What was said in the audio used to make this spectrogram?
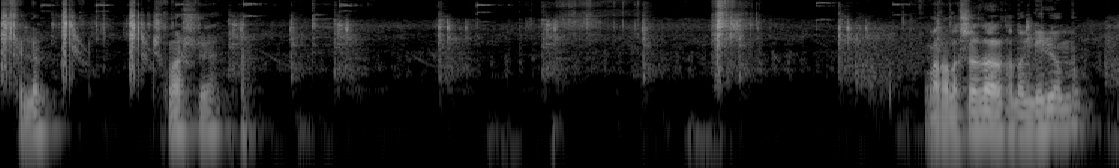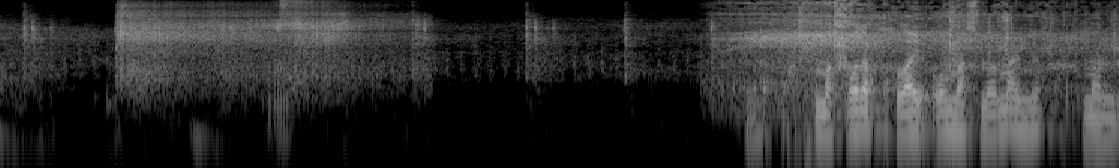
Selim. Çık lan şuraya. Arkadaşlar da arkadan geliyor mu? Kurtulmak bu kadar kolay olması normal mi? Kurtulmanın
